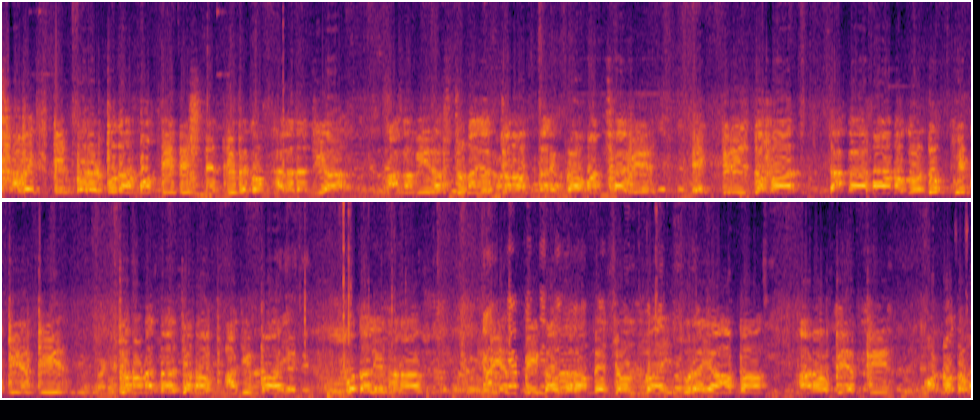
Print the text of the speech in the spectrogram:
সাবেক তিনবারের প্রধানমন্ত্রী দেশ নেত্রী বেগম খালেদা জিয়া আগামী রাষ্ট্রনায়ক জনাব তারেক রহমান সাহেবের একত্রিশ দফার ঢাকা মহানগর দক্ষিণ বিএনপির জননেতা জনাব আজিম ভাই কোতালি থানা বিএনপি কাউসার আহমেদ জজ ভাই, সুরাইয়া আপা আরও বিএনপির অন্যতম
